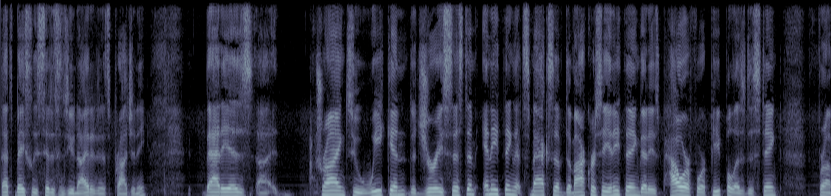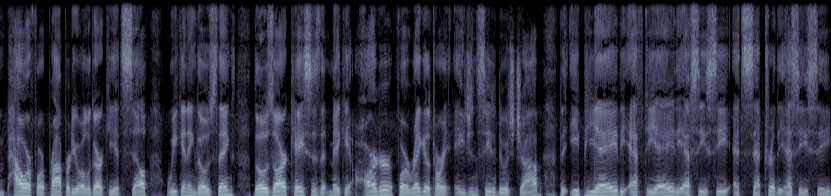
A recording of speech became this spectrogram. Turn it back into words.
That's basically Citizens United and its progeny. That is uh, trying to weaken the jury system, anything that smacks of democracy, anything that is power for people as distinct from power for property oligarchy itself, weakening those things. Those are cases that make it harder for a regulatory agency to do its job. The EPA, the FDA, the FCC, etc., the SEC.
